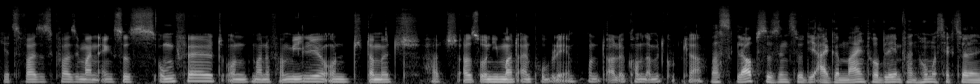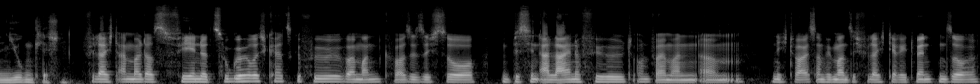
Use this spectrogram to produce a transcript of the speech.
Jetzt weiß es quasi mein engstes Umfeld und meine Familie und damit hat also niemand ein Problem und alle kommen damit gut klar. Was glaubst du, sind so die allgemeinen Probleme von homosexuellen Jugendlichen? Vielleicht einmal das fehlende Zugehörigkeitsgefühl, weil man quasi sich so ein bisschen alleine fühlt und weil man ähm, nicht weiß, an wen man sich vielleicht direkt wenden soll.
